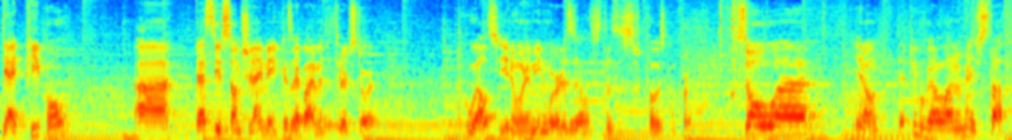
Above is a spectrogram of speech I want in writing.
dead people. Uh, that's the assumption I make because I buy them at the thrift store. Who else, you know what I mean? Where does else does this clothes come from? So, uh, you know, dead people got a lot of nice stuff.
